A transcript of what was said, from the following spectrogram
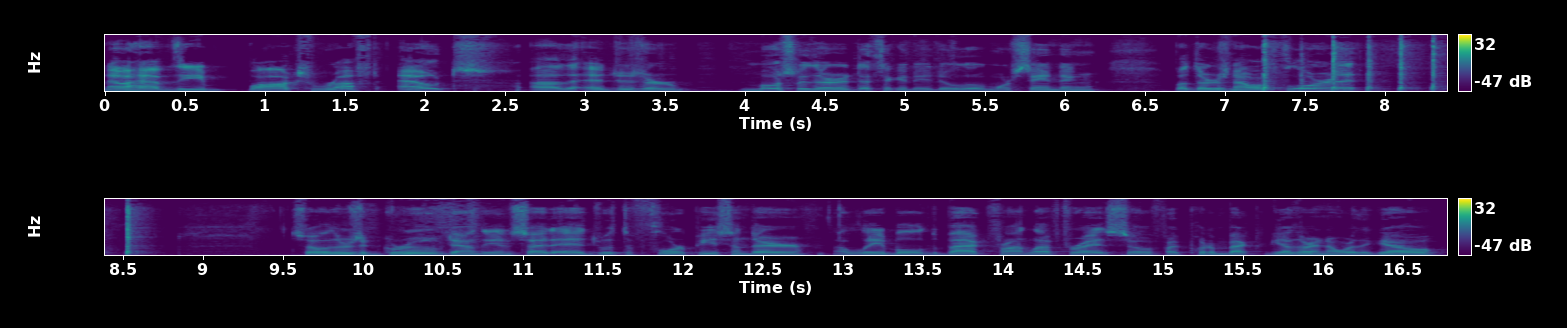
Now I have the box roughed out. Uh, the edges are mostly there. I think I need to do a little more sanding, but there's now a floor in it. So there's a groove down the inside edge with the floor piece in there. I labeled the back, front, left, right, so if I put them back together, I know where they go.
